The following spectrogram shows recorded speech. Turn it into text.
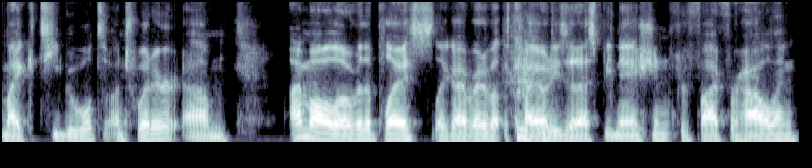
Mike T. Gould on Twitter. Um, I'm all over the place. Like I read about the Coyotes at SB Nation for Five for Howling.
